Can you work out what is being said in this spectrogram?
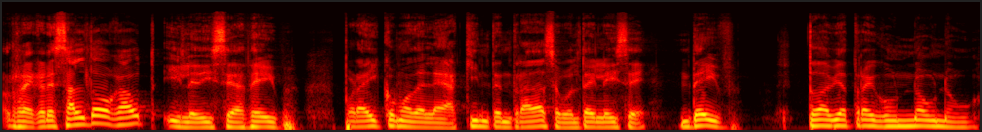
regresa al dogout y le dice a Dave, por ahí como de la quinta entrada, se voltea y le dice, Dave, todavía traigo un no-no.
